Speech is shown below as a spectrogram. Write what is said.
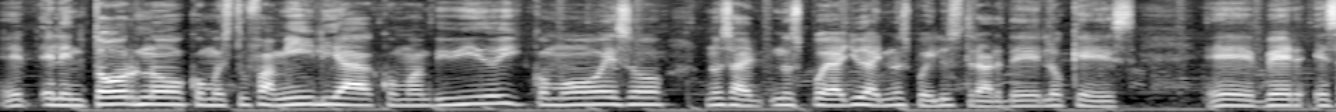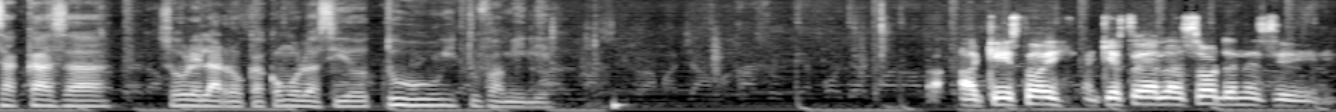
el entorno, cómo es tu familia, cómo han vivido y cómo eso nos, nos puede ayudar y nos puede ilustrar de lo que es eh, ver esa casa sobre la roca como lo ha sido tú y tu familia. Aquí estoy, aquí estoy a las órdenes y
